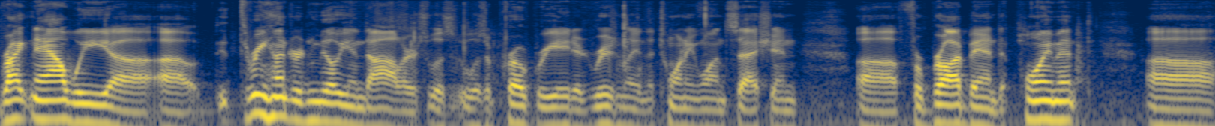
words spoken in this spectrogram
right now, we uh, uh, 300 million dollars was was appropriated originally in the 21 session uh, for broadband deployment. Uh,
